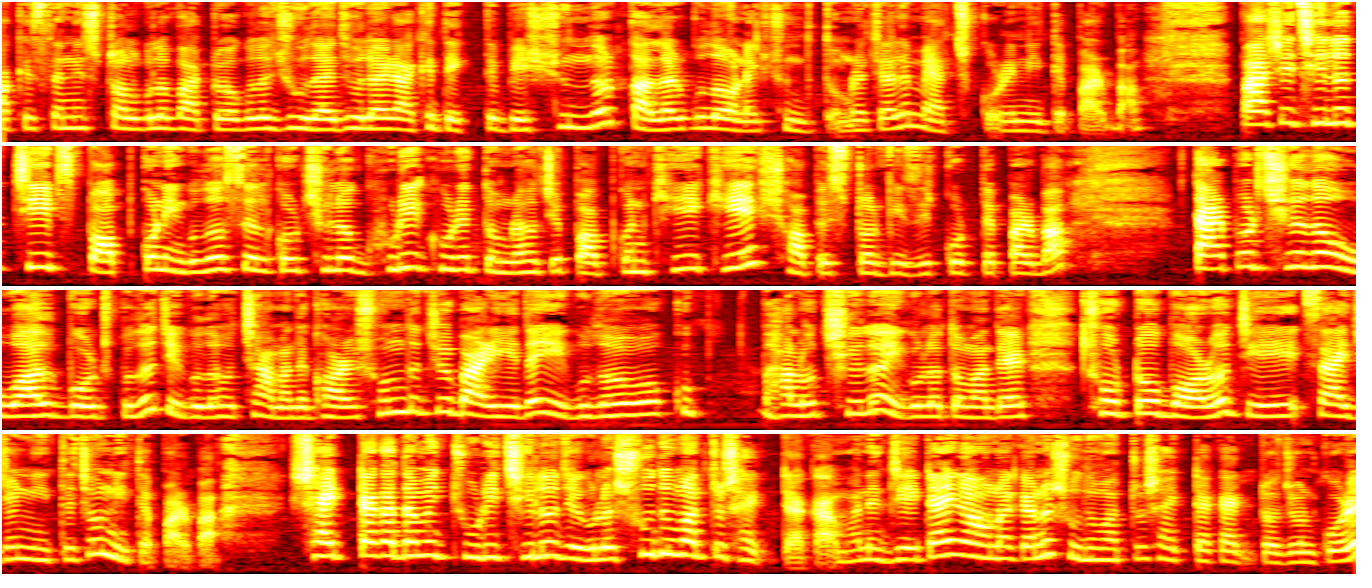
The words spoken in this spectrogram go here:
পাকিস্তানি স্টলগুলো বাটুয়াগুলো ঝুলায় ঝুলায় রাখে, দেখতে বেশ সুন্দর। কালারগুলো অনেক সুন্দর, তোমরা চাইলে ম্যাচ করে নিতে পারবা। পাশে ছিল চিপস, পপকর্ন এগুলো সেল করছিল। ঘুরে ঘুরে তোমরা হচ্ছে পপকর্ন খেয়ে খেয়ে শপ স্টল ভিজিট করতে পারবা। তারপর ছিল ওয়াল বোর্ডগুলো যেগুলো হচ্ছে আমাদের ঘরের সৌন্দর্য বাড়িয়ে দেয়। এগুলো খুব ভালো ছিল, এগুলো তোমাদের ছোট, বড় যে সাইজের নিতে চাও নিতে পারবা। ষাট টাকা দামের চুড়ি ছিল, যেগুলো শুধুমাত্র ষাট টাকা। মানে যেটাই নাও না কেন, শুধুমাত্র ষাট টাকা এক ডজন করে।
